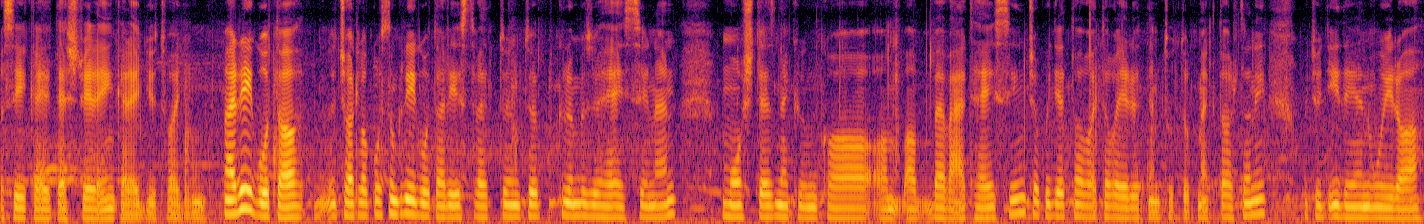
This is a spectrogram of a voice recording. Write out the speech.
a székely testvéreinkkel együtt vagyunk. Már régóta csatlakoztunk, régóta részt vettünk több különböző helyszínen, most ez nekünk a, a, a bevált helyszín, csak ugye tavaly-tavaly előtt nem tudtuk megtartani, úgyhogy idén újra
